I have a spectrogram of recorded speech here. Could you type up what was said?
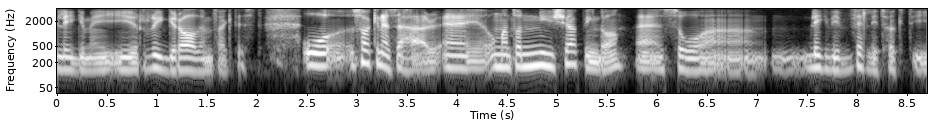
ligger mig i ryggraden faktiskt. Och saken är så här, eh, om man tar Nyköping då så ligger vi väldigt högt i,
